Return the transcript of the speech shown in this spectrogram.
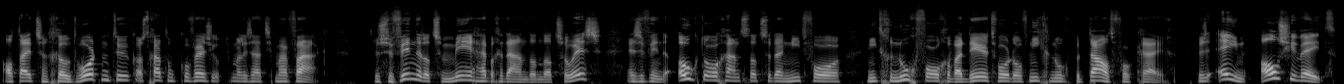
altijd is een groot woord natuurlijk als het gaat om conversieoptimalisatie, maar vaak. Dus ze vinden dat ze meer hebben gedaan dan dat zo is. En ze vinden ook doorgaans dat ze daar niet, voor, niet genoeg voor gewaardeerd worden of niet genoeg betaald voor krijgen. Dus één, als je weet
